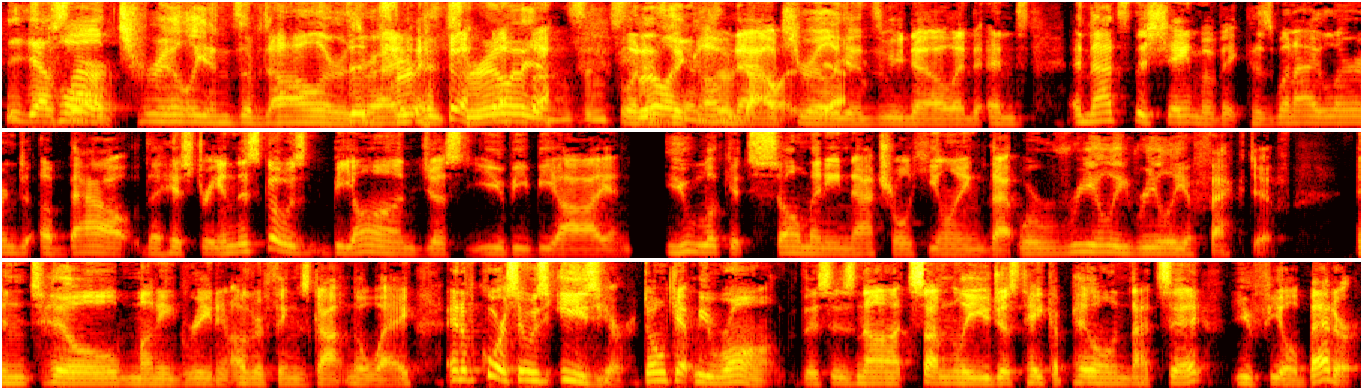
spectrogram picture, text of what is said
Yes, it's called sir. trillions of dollars, The right? tr- trillions and what has trillions become of now dollars, yeah. trillions we know and and and that's the shame of it because when i learned about the history and this goes beyond just uvbi and you look at so many natural healing that were really really effective until money greed and other things got in the way. And of course it was easier. Don't get me wrong. This is not suddenly you just take a pill and that's it. You feel better.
